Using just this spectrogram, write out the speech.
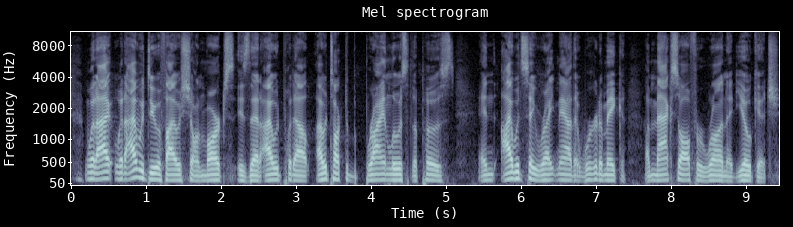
what I what I would do if I was Sean Marks is that I would put out I would talk to Brian Lewis at the Post and I would say right now that we're going to make a max offer run at Jokic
